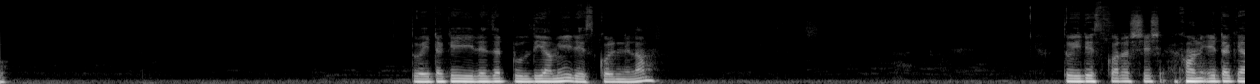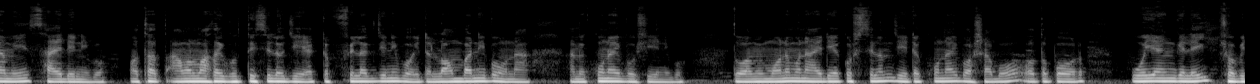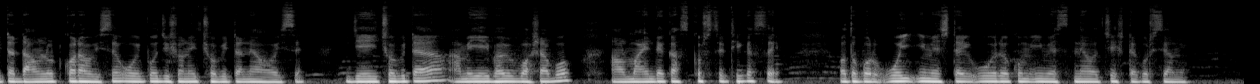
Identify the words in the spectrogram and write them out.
তো এটাকে ইরেজার টুল দিয়ে আমি ইরেজ করে নিলাম। তো ইরেজ করার শেষ, এখন এটাকে আমি সাইডে নিব। অর্থাৎ আমার মাথায় ঘুরতেছিল যে একটা ফ্ল্যাগ যে নিব, এটা লম্বা নিব না আমি কোনায় বসিয়ে নিব। তো আমি মনে মনে আইডিয়া করছিলাম যে এটা কোনায় বসাবো, অতপর ওই অ্যাঙ্গেলেই ছবিটা ডাউনলোড করা হয়েছে, ওই পজিশনে ছবিটা নেওয়া হয়েছে। যে এই ছবিটা আমি এইভাবে বসাবো, আমার মাইন্ডে কাজ করছে, ঠিক আছে? অতপর ওই ইমেজটাই ওই রকম ইমেজ নেওয়ার চেষ্টা করছি আমি।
